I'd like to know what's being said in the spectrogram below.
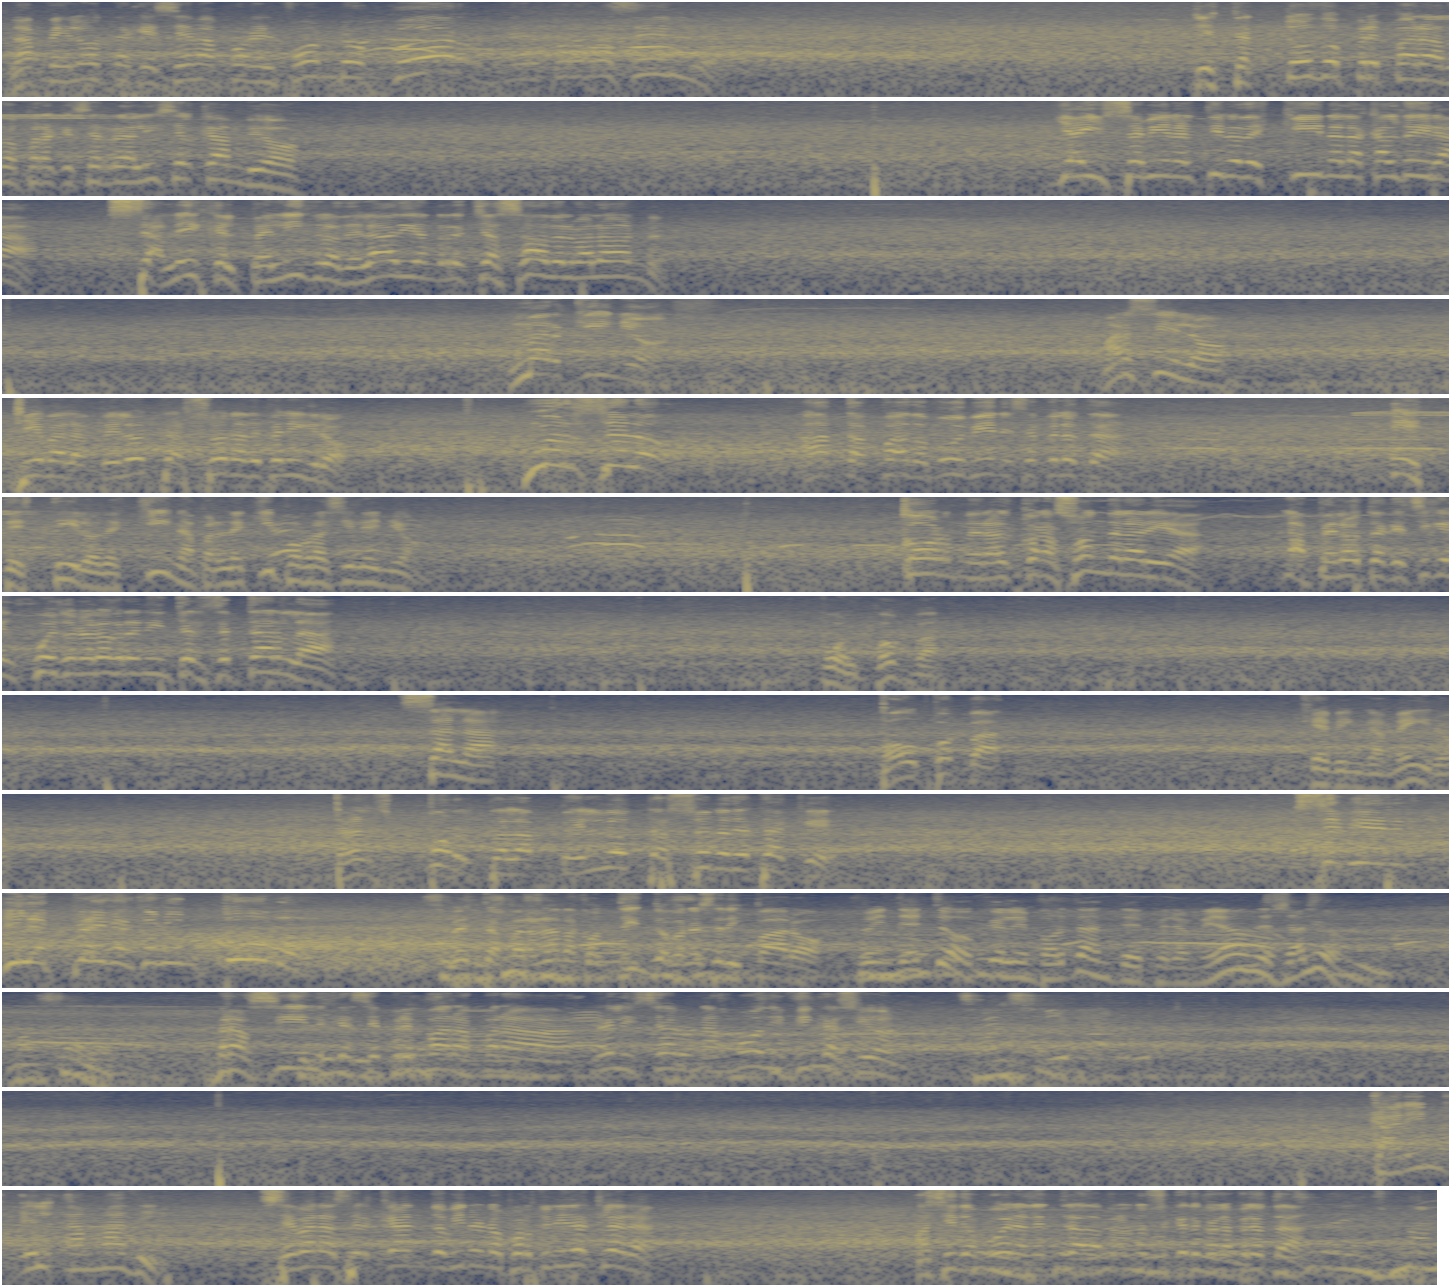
La pelota que se va por el fondo. Corner para Brasil. Está todo preparado para que se realice el cambio. Y ahí se viene el tiro de esquina, la caldera. Se aleja el peligro del área, han rechazado el balón. Marquinhos. Marcelo. Lleva la pelota a zona de peligro. Marcelo. Ha tapado muy bien esa pelota. Este es tiro de esquina para el equipo brasileño. Corner al corazón del área. La pelota que sigue en juego no logran interceptarla. Paul Pogba. Sala. Paul Pogba Kevin Gameiro. transporta la pelota a zona de ataque. Se viene y le pega con un tubo. No está para nada contento con ese disparo. Lo intentó, que es lo importante, pero mirá dónde salió. Brasil que se prepara para realizar una modificación. Karim El Amadi. Se van acercando, viene una oportunidad clara. Ha sido buena la entrada, pero no se quede con la pelota. Today's man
